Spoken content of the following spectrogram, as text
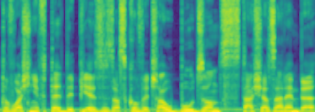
To właśnie wtedy pies zaskowyczał, budząc Stasia Zarębę.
